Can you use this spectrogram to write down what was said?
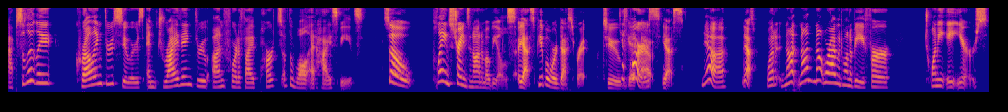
Absolutely. Crawling through sewers and driving through unfortified parts of the wall at high speeds. So, planes, trains, and automobiles. Uh, yes, people were desperate to Of get out. Yes. Yeah. Yeah. What not not not where I would want to be for 28 years.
